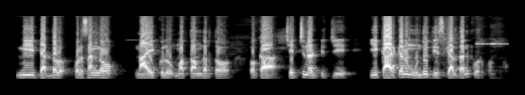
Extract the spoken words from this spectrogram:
మీ పెద్దలు కుల సంఘం నాయకులు మొత్తం అందరితో ఒక చర్చ నడిపించి ఈ కార్యక్రమం ముందుకు తీసుకెళ్తారని కోరుకుంటున్నాం.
